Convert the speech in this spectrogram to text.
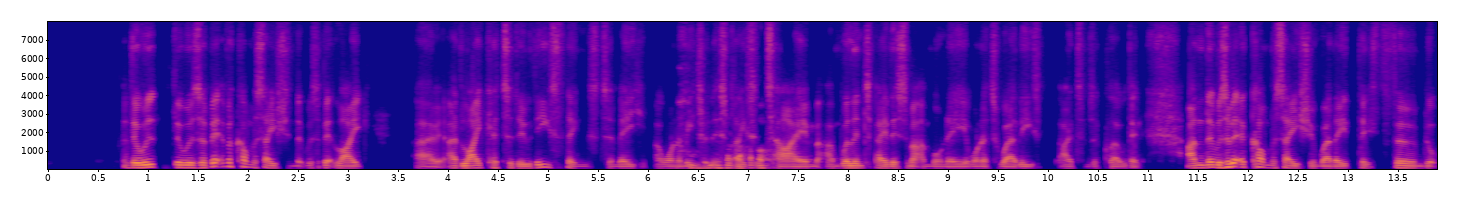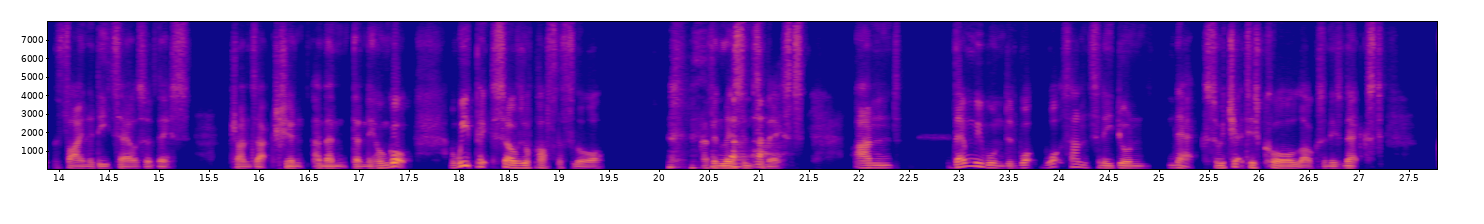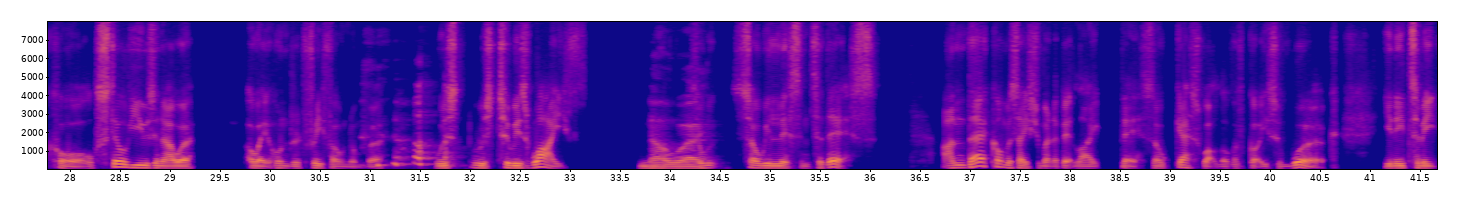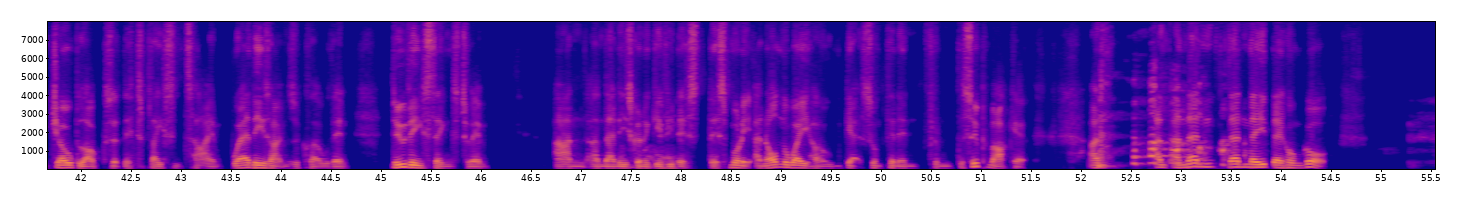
there was there was a bit of a conversation that was a bit like, uh, I'd like her to do these things to me. I want to meet her at this place and time. I'm willing to pay this amount of money. I want her to wear these items of clothing. And there was a bit of conversation where they they firmed up the finer details of this transaction, and then then they hung up. And we picked ourselves up off the floor, having listened to this, and then we wondered what what's Anthony done next. So we checked his call logs and his next call, still using our 0800 free phone number, was was to his wife. No way. So, so we listened to this. And their conversation went a bit like this. So guess what, love? I've got you some work. You need to meet Joe Bloggs at this place and time, wear these items of clothing, do these things to him, and and then he's going to give you this this money. And on the way home, get something in from the supermarket and and, and then then they they hung up,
